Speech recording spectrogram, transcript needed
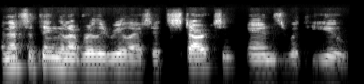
And that's the thing that I've really realized. It starts and ends with you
